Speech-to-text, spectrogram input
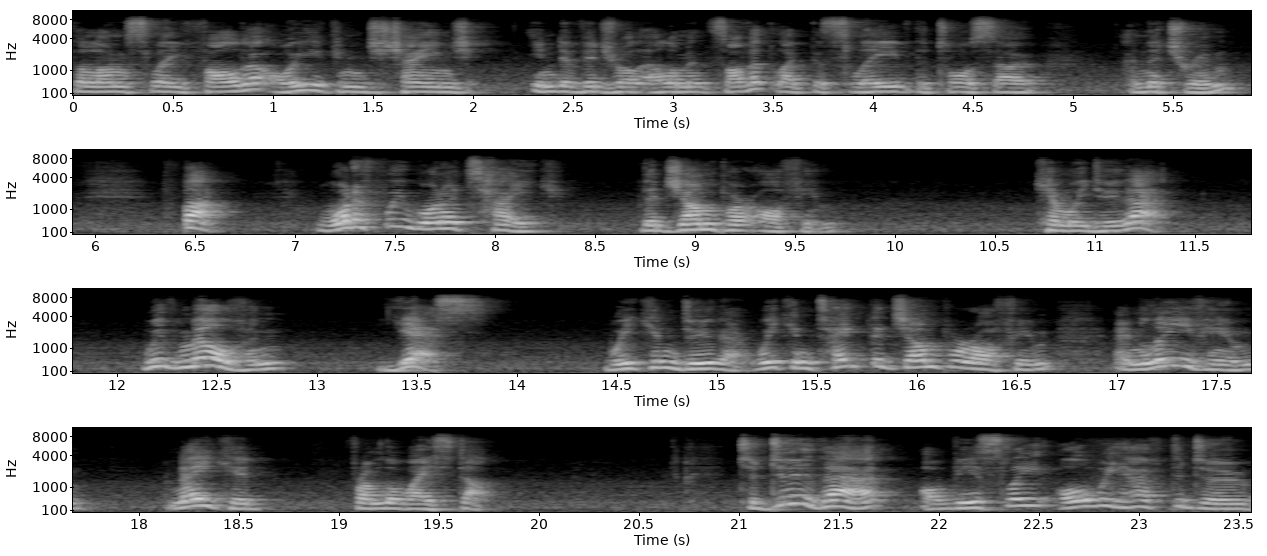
the long sleeve folder, or you can change individual elements of it, like the sleeve, the torso, and the trim. But what if we want to take the jumper off him? Can we do that? With Melvin, yes, we can do that. We can take the jumper off him and leave him naked from the waist up. To do that, obviously, all we have to do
